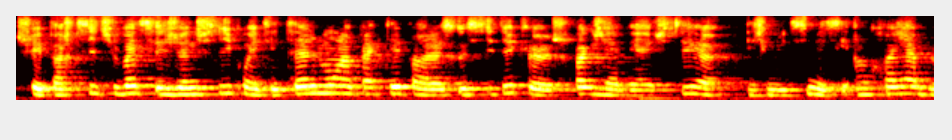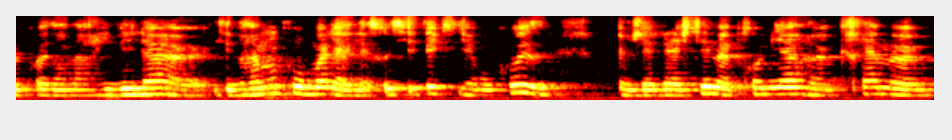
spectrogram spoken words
Je fais partie, tu vois, de ces jeunes filles qui ont été tellement impactées par la société que je crois que j'avais acheté, euh, et je me dis, mais c'est incroyable, quoi, d'en arriver là. Euh, c'est vraiment pour moi la, société qui est en cause. Euh, j'avais acheté ma première crème,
